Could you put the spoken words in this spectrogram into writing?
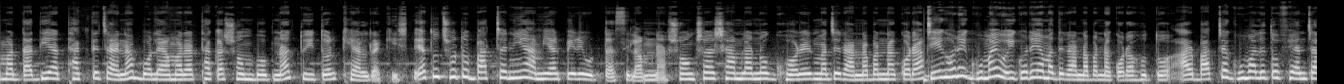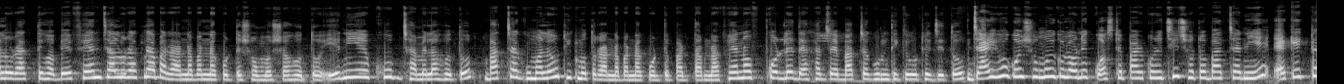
আমার দাদি আর থাকতে চায় না, বলে আমার আর থাকা সম্ভব না, তুই তোর খেয়াল রাখিস। এত ছোট বাচ্চা নিয়ে আমি আর পেরে উঠতাছিলাম না। সংসার সামলানো, ঘরের মাঝে রান্না বান্না করা, যে ঘরে ঘুমাই ওই ঘরেই আমাদের রান্না বান্না করা হতো। আর বাচ্চা ঘুমালে তো ফ্যান চালু রাখতে হবে। ফ্যান চালু রাখলে আবার রান্না বান্না করতে সমস্যা হতো। এ নিয়ে খুব ঝামেলা হতো। বাচ্চা ঘুমালেও ঠিক মতো রান্না বান্না করতে পারতাম না। ফ্যান অফ করলে দেখা যায় বাচ্চা ঘুম থেকে উঠে যেত। যাই হোক ওই সময়গুলো অনেক কষ্টে পার করেছি ছোট বাচ্চা নিয়ে। এক একটা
